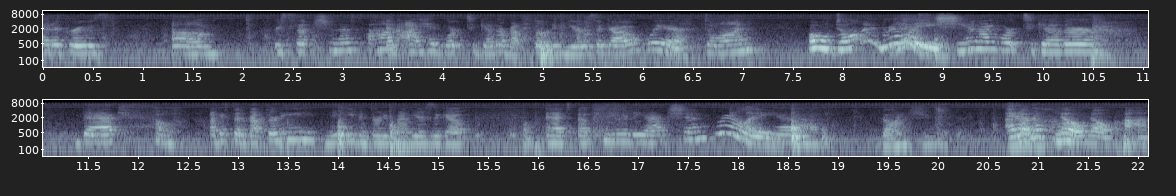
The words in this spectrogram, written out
Pettigrew's um, receptionists Uh-huh. and I had worked together about thirty years ago. Where? Dawn. Oh, Dawn, really? Yes, She and I worked together back, oh, like I said, about thirty, maybe even thirty-five years ago at uh, Community Action. Really? Yeah. Dawn Shoemaker. I don't know. how- No, no, uh-uh,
